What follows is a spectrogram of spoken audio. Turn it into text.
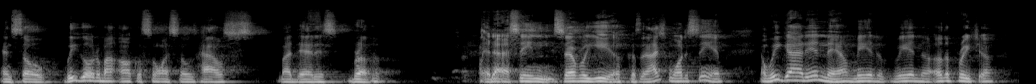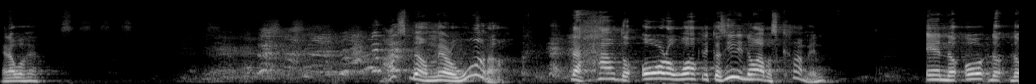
And so we go to my uncle so-and-so's house, my daddy's brother and I seen him several years because I just wanted to see him. And we got in there, me and the, me and the other preacher, and I was, I smelled marijuana. The how the order walked in, because he didn't know I was coming, and the, the the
